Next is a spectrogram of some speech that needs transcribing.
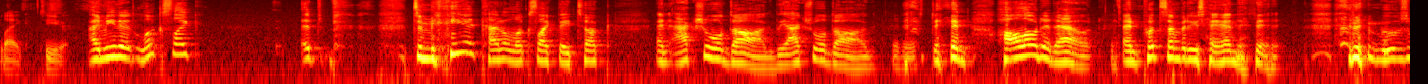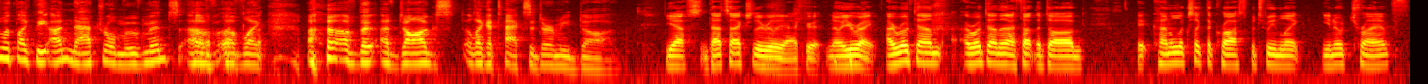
like to you? I mean, it looks like it. To me, it kind of looks like they took an actual dog, the actual dog, mm-hmm. and hollowed it out and put somebody's hand in it. And it moves with like the unnatural movements of, of like of the a dog's like a taxidermy dog. Yes, that's actually really accurate. No, you're right. I wrote down I wrote down that I thought the dog it kind of looks like the cross between like, you know, Triumph,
